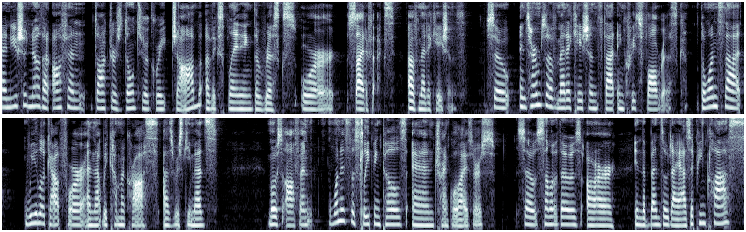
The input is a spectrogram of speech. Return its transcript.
And you should know that often doctors don't do a great job of explaining the risks or side effects of medications. So, in terms of medications that increase fall risk, the ones that we look out for and that we come across as risky meds most often, one is the sleeping pills and tranquilizers. So, some of those are in the benzodiazepine class.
